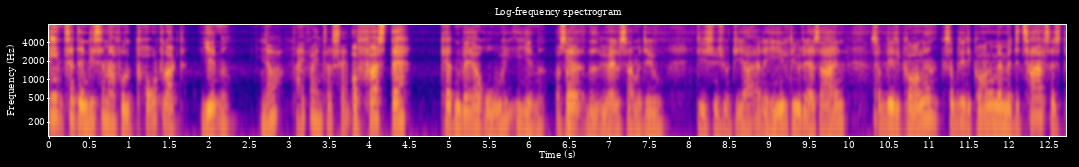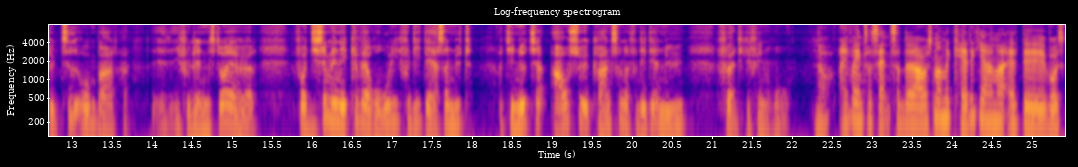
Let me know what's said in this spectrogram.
indtil den ligesom har fået kortlagt hjemmet. Nå, ej, hvor interessant. Og først da kan den være rolig i hjemmet. Og så ja. ved vi jo alle sammen, at det er jo, de synes jo, de ejer det hele, de er jo deres egen. Så bliver de konge, så bliver de konge, men, men det tager altså et stykke tid åbenbart, ifølge en historie, jeg har hørt, for de simpelthen ikke kan være rolige, fordi det er så nyt. Og de er nødt til at afsøge grænserne for det der nye, før de kan finde ro. Nå, ej, hvor interessant. Så der er også noget med kattehjerner, at øh, vores,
